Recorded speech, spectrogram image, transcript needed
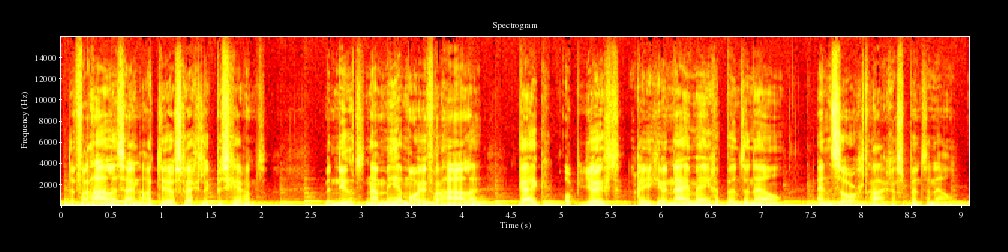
De verhalen zijn auteursrechtelijk beschermd. Benieuwd naar meer mooie verhalen? Kijk op jeugdregionijmegen.nl en zorgdragers.nl.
